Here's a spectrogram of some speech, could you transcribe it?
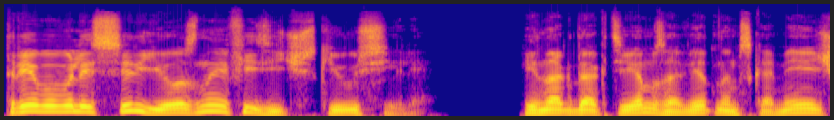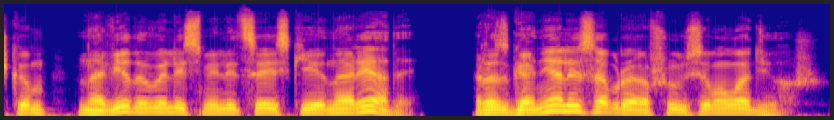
требовались серьезные физические усилия. Иногда к тем заветным скамеечкам наведывались милицейские наряды, разгоняли собравшуюся молодежь.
